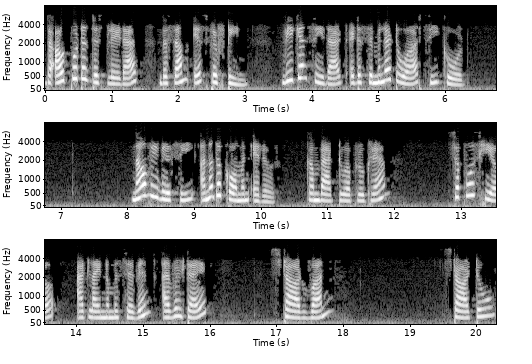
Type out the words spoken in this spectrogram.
The output is displayed as the sum is 15. We can see that it is similar to our C code. Now we will see another common error. Come back to our program. Suppose here at line number 7 I will type star 1, star 2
